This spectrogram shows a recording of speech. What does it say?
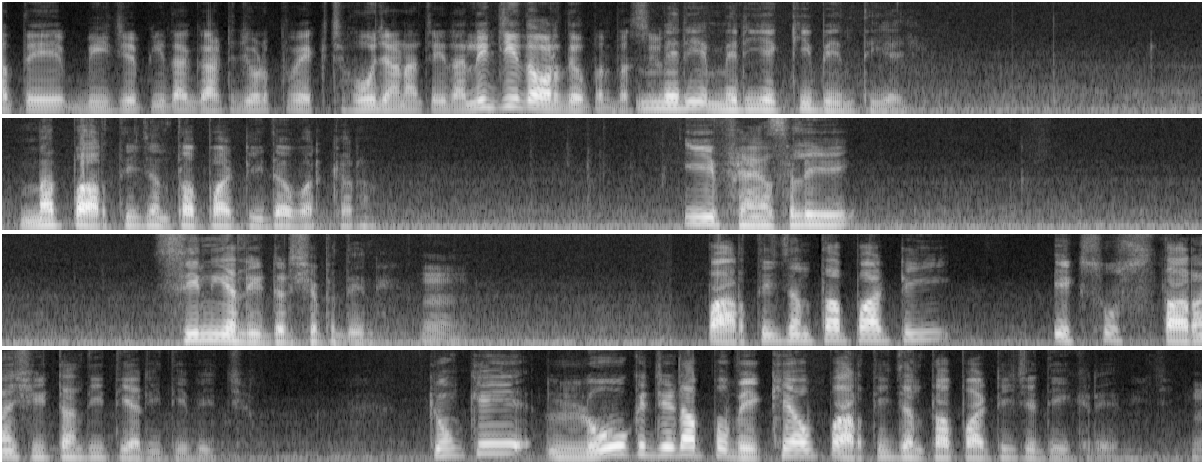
ਅਤੇ ਬੀਜੇਪੀ ਦਾ ਗੱਠਜੋੜ ਭਵਿੱਖ 'ਚ ਹੋ ਜਾਣਾ ਚਾਹੀਦਾ? ਨਿੱਜੀ ਤੌਰ ਦੇ ਉੱਪਰ ਦੱਸਿਓ। ਮੇਰੀ ਮੇਰੀ ਇੱਕ ਹੀ ਬੇਨਤੀ ਹੈ ਜੀ। ਮੈਂ ਭਾਰਤੀ ਜਨਤਾ ਪਾਰਟੀ ਦਾ ਵਰਕਰ ਹਾਂ। ਇਹ ਫੈਸਲੇ ਸੀਨੀਅਰ ਲੀਡਰਸ਼ਿਪ ਦੇ ਨੇ। ਹੂੰ। ਭਾਰਤੀ ਜਨਤਾ ਪਾਰਟੀ 117 ਸੀਟਾਂ ਦੀ ਤਿਆਰੀ ਦੇ ਵਿੱਚ। ਕਿਉਂਕਿ ਲੋਕ ਜਿਹੜਾ ਭਵਿੱਖ ਹੈ ਉਹ ਭਾਰਤੀ ਜਨਤਾ ਪਾਰਟੀ 'ਚ ਦੇਖ ਰਹੇ ਨੇ।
